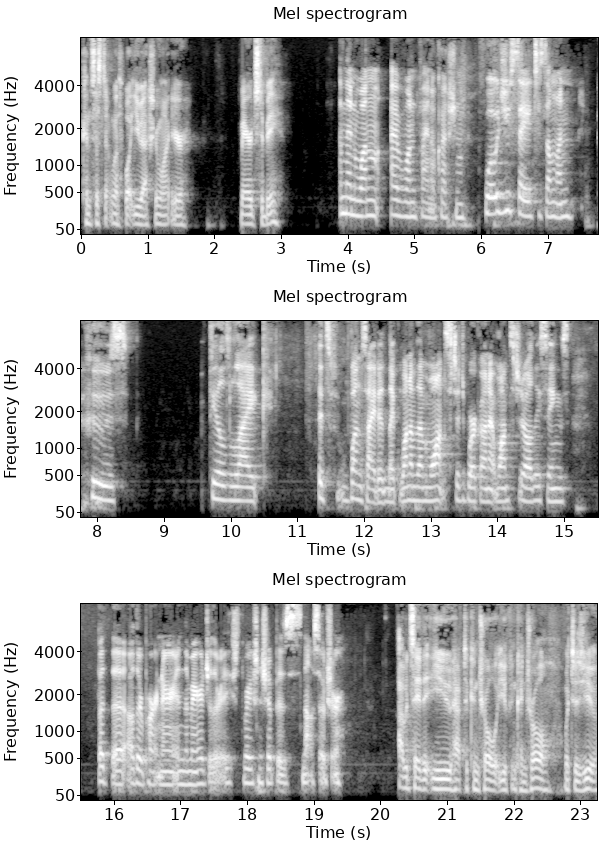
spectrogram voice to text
consistent with what you actually want your marriage to be. And then one I have one final question. What would you say to someone who's feels like it's one-sided, like one of them wants to work on it, wants to do all these things, but the other partner in the marriage or the relationship is not so sure? I would say that you have to control what you can control, which is you,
